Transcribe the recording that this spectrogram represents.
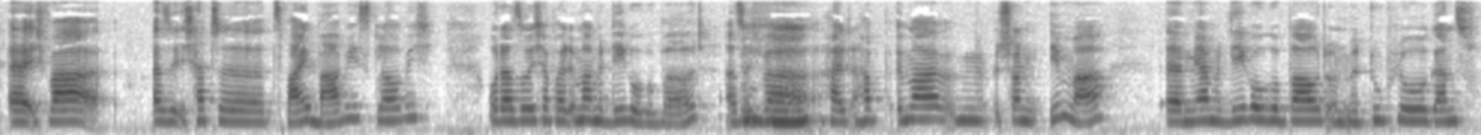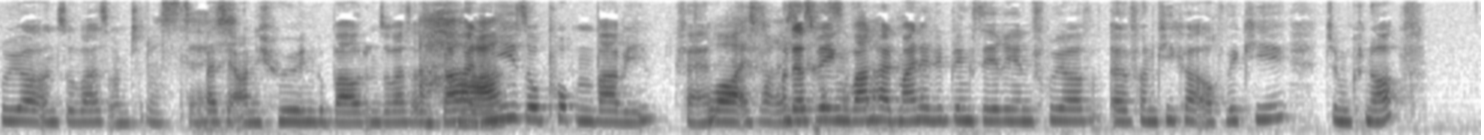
Äh, ich war, also ich hatte zwei Barbies, glaube ich oder so. Ich habe halt immer mit Lego gebaut. Also ich war mhm. halt, habe immer schon immer ähm, ja, mit Lego gebaut und mit Duplo ganz früher und sowas und Lustig. weiß ja auch nicht Höhlen gebaut und sowas. Also Aha. ich war halt nie so Puppen-Barbie-Fan. Boah, ich war richtig Und deswegen waren halt meine Lieblingsserien früher äh, von Kika auch Vicky, Jim Knopf.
